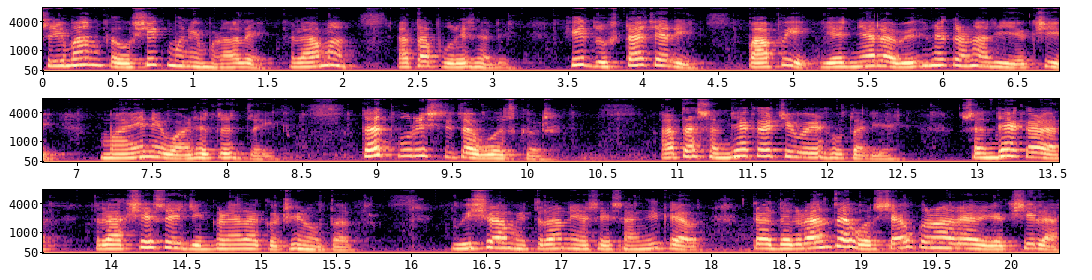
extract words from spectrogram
श्रीमान कौशिक मुनी म्हणाले रामा आता पुरे झाले. ही दुष्टाचारी पापी यज्ञाला विघ्न करणारी यक्षी मायेने वाढतच जाईल. तत्पुरुष तिचा वध कर. आता संध्याकाळची वेळ होत आली आहे. संध्याकाळात राक्षसे जिंकण्याला कठीण होतात. विश्वामित्राने असे सांगितल्यावर त्या दगडांचा वर्षाव करणाऱ्या यक्षीला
